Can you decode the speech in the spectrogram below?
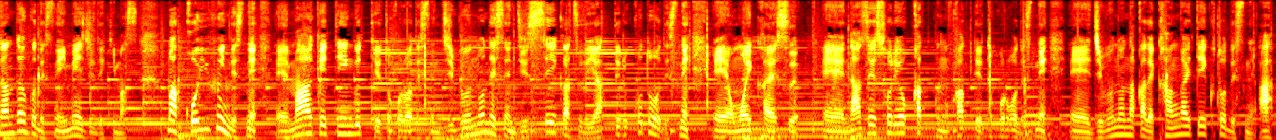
なんとなくですね、イメージできます。まあ、こういうふうにですね、え、マーケティングっていうところはですね、自分のですね、実生活でやってることをですね、え、思い返す、え、なぜそれを買ったのかっていうところをですね、え自分の中で考えていくとですね、あ、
